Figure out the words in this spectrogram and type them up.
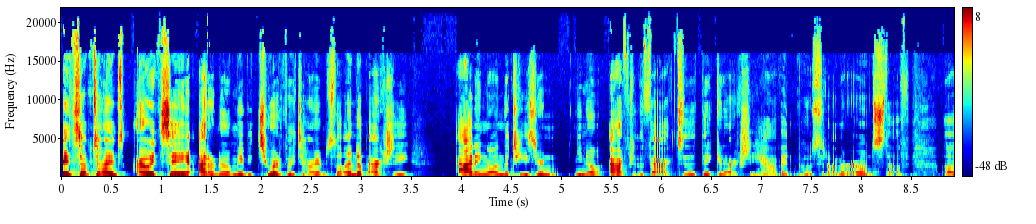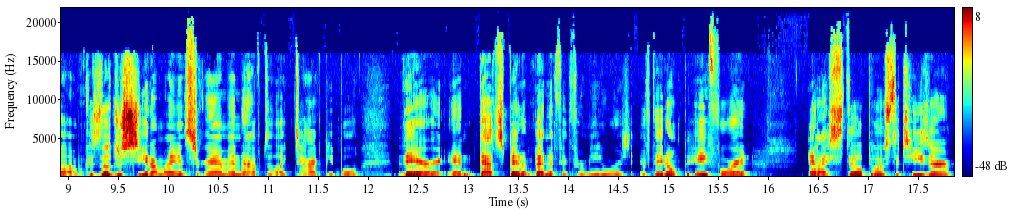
and sometimes I would say, I don't know, maybe two out of three times, they'll end up actually adding on the teaser, you know, after the fact so that they can actually have it and post it on their own stuff. Because um, they'll just see it on my Instagram and have to like tag people there. And that's been a benefit for me. Whereas if they don't pay for it, and I still post a teaser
